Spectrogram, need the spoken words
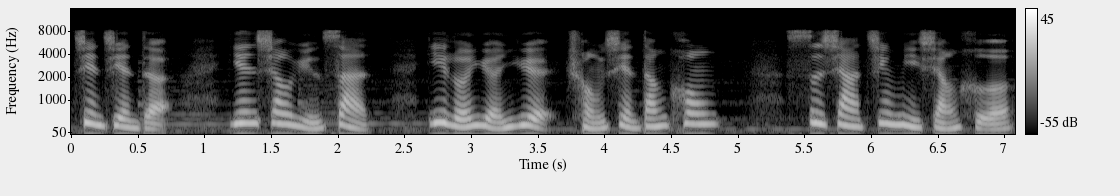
渐渐的，烟消云散，一轮圆月重现当空，四下静谧祥和。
